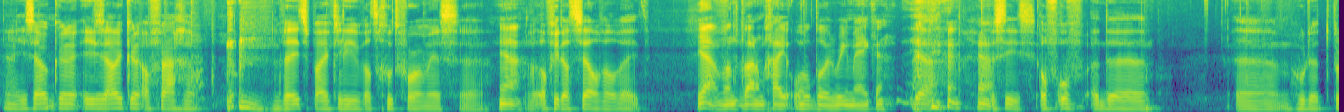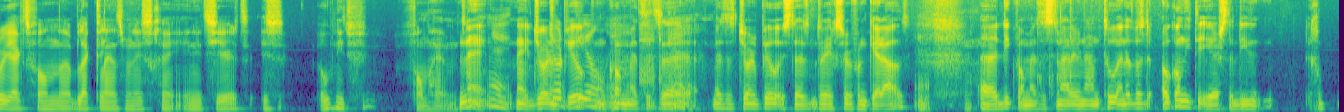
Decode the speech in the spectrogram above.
Ja, je, zou kunnen, je zou je kunnen afvragen, weet Spike Lee wat goed voor hem is? Uh, ja. Of hij dat zelf wel weet. Ja, want waarom ga je Oldboy remaken? Ja, ja. precies. Of, of de, uh, hoe het project van uh, Black Clansman is geïnitieerd, is ook niet van hem. Nee, nee. nee Jordan, Jordan Peele kwam, kwam ja. met, het, uh, ja. met het. Jordan Peele is de regisseur van Get Out. Ja. Uh, die kwam met het scenario naar hem toe. En dat was ook al niet de eerste die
